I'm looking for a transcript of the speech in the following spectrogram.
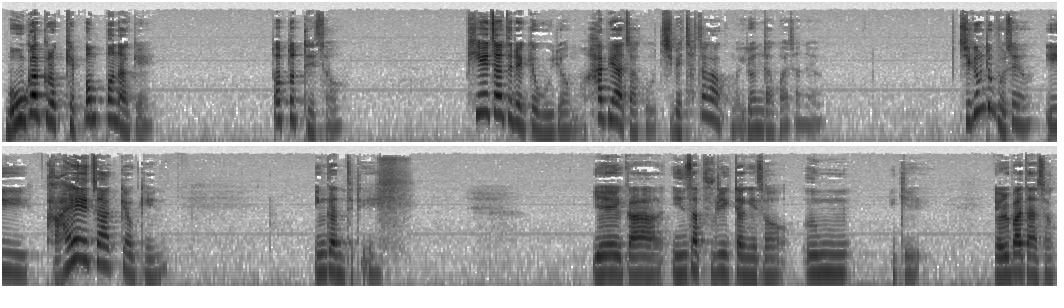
뭐가 그렇게 뻔뻔하게 떳떳해서 피해자들에게 오히려 뭐 합의하자고 집에 찾아가고 막 이런다고 하잖아요. 지금도 보세요. 이 가해자격인 인간들이 얘가 인사 불이익 당해서 음 이게 열받아서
